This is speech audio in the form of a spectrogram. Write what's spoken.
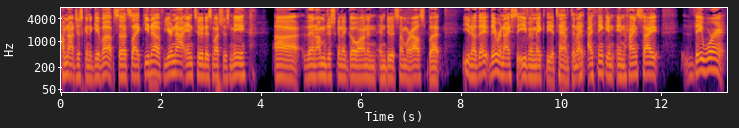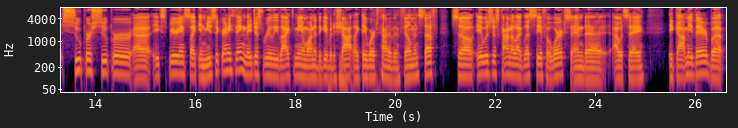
I'm not just gonna give up. So it's like, you know, if you're not into it as much as me, uh, then I'm just gonna go on and, and do it somewhere else. But you know, they they were nice to even make the attempt, and I, I think in in hindsight, they weren't super super uh, experienced like in music or anything. They just really liked me and wanted to give it a shot. Like they worked kind of in film and stuff, so it was just kind of like let's see if it works. And uh, I would say it got me there, but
